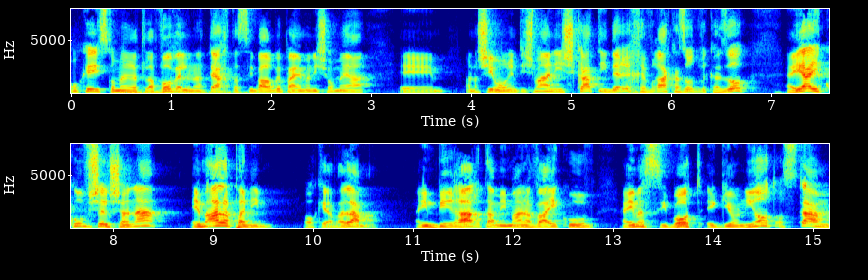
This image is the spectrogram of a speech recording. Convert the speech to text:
אוקיי? זאת אומרת, לבוא ולנתח את הסיבה, הרבה פעמים אני שומע אה, אנשים אומרים, תשמע, אני השקעתי דרך חברה כזאת וכזאת, היה עיכוב של שנה, הם על הפנים. אוקיי, אבל למה? האם ביררת ממה נבע העיכוב? האם הסיבות הגיוניות או סתם?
